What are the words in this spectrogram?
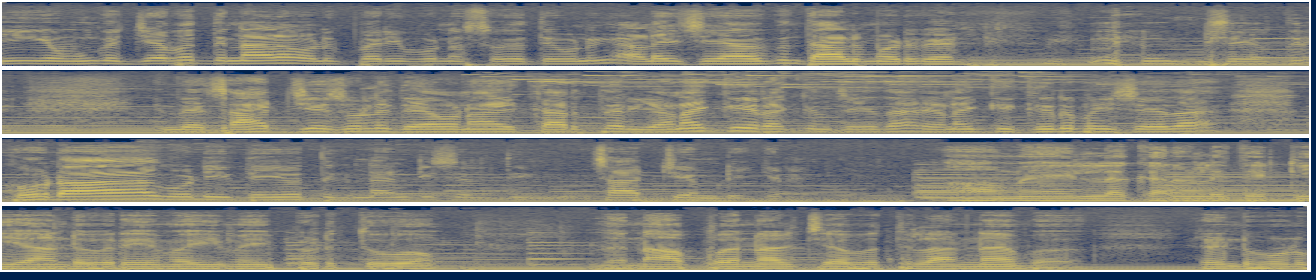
நீங்கள் உங்கள் ஜெபத்தினால அவளுக்கு பரிபூர்ண சுகத்தை விடுங்க அலைசியாவுக்கும் தாழ்மாடு வேண்டும் சேர்த்து இந்த சாட்சியை சொல்லி தேவனாய் கருத்தர் எனக்கு இறக்கம் செய்தார். எனக்கு கிருபை செய்தார். கோடா கோடி தெய்வத்துக்கு நன்றி செலுத்தி சாட்சியம் முடிக்கிறேன். ஆமாம் இல்லை கரங்களை தட்டி ஆண்டவரே மகிமைப்படுத்துவோம். இந்த நாற்பது நாள் ஜெபத்தில் அண்ணன் ரெண்டு மூணு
